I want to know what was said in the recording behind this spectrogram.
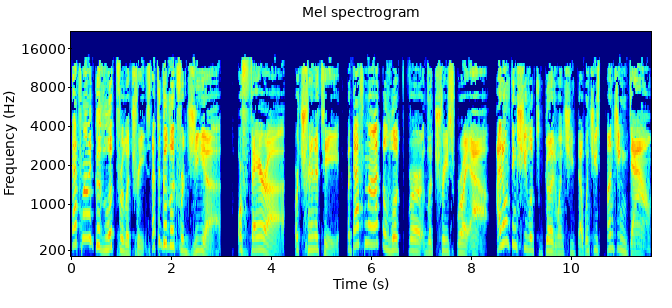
that's not a good look for Latrice. That's a good look for Gia or Farrah or Trinity. But that's not the look for Latrice Royale. I don't think she looks good when she when she's punching down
